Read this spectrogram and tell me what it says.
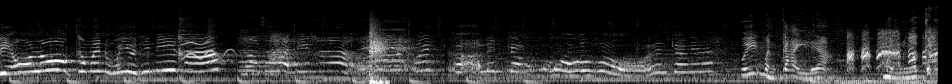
ลีโอลูกทำไมหนูมาอยู่ที่นี่ครับสวัสดีค่ะเฮ้ยเอ่อเล่นกังโอ้โหเล่นกังนี่นะเฮ้ยเหมือนไก่เลยอะเหมือนเนื้อไก่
